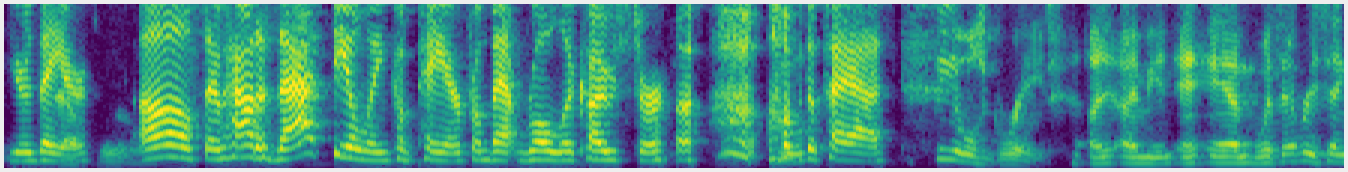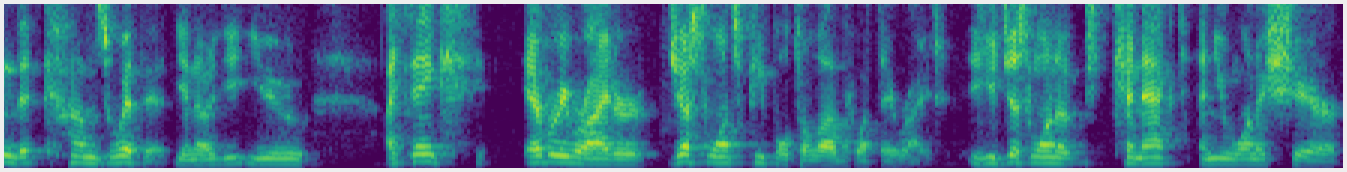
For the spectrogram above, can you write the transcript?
You're there. Absolutely. Oh, so how does that feeling compare from that roller coaster of the past? Feels great. I, I mean, and, and, with everything that comes with it, you know, you, you I think every writer just wants people to love what they write. You just want to connect and you want to share.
